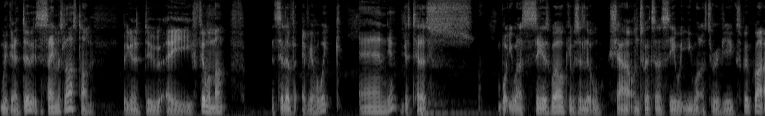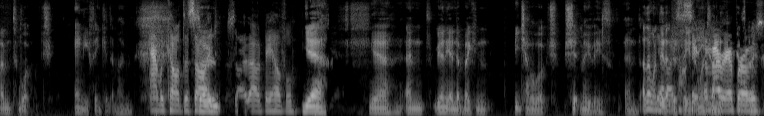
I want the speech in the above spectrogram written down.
we're going to do is the same as last time. We're going to do a film a month instead of every other week, and yeah, just tell us what you want us to see as well. Give us a little shout out on Twitter, see what you want us to review because we're quite open to watch anything at the moment. And we can't decide, so, that would be helpful. Yeah, yeah, and we only end up making each other watch shit movies, and I don't want to Yeah, do that like this season. I wanna try and Mario Bros.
